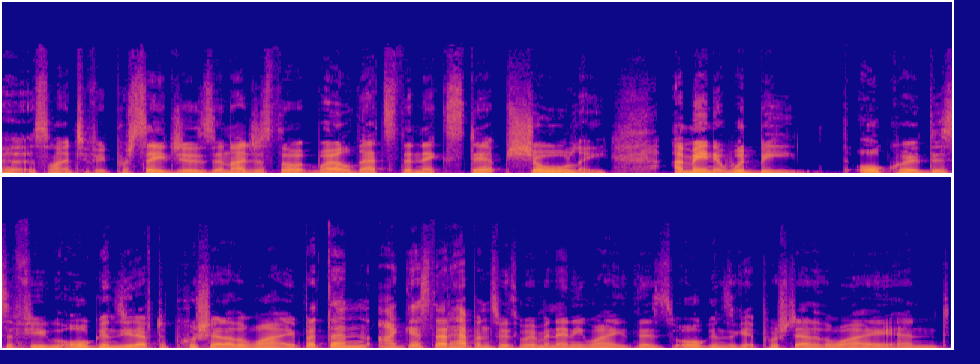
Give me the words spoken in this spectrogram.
uh, scientific procedures. And I just thought, well, that's the next step, surely. I mean, it would be awkward. There's a few organs you'd have to push out of the way. But then I guess that happens with women anyway. There's organs that get pushed out of the way and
